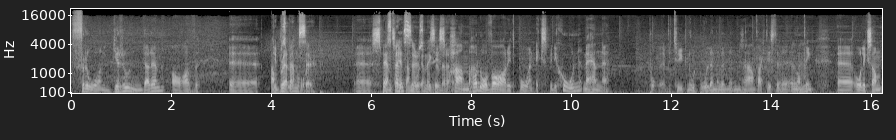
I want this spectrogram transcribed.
från grundaren av uh, Umbrella Spencer. Corp. Eh, Spencer, heter han Spencer då, ja, precis. Han Ja. har då varit på en expedition med henne på typ Nordpolen eller Antarktis eh, eller Mhm. någonting. Eh, och liksom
